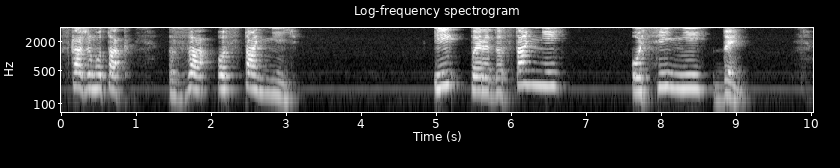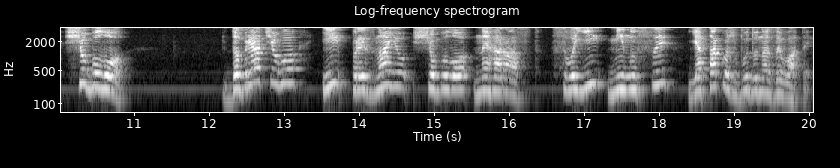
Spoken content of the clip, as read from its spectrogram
скажімо так, за останній і передостанній осінній день. Що було добрячого, і признаю, що було негаразд. Свої мінуси я також буду називати.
